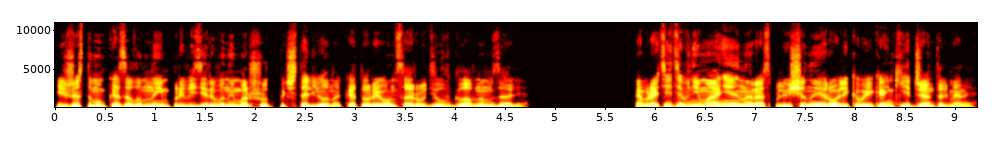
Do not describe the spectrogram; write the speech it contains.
и жестом указал им на импровизированный маршрут почтальона, который он соорудил в главном зале. «Обратите внимание на расплющенные роликовые коньки, джентльмены.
